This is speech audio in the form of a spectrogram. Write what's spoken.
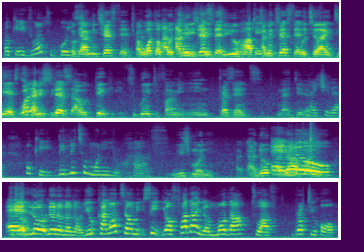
Okay, if you want to go into Okay, I'm interested. and what I'm- I'm opportunities interested. do you have Okay. to, I'm interested. with your ideas What are the use it? steps I would take to go into farming in present Nigeria? Nigeria. Okay, the little money you have. Which money? I, I don't. I don't have Hello, money. I don't- hello. No, no, no, no. You cannot tell me. See, your father and your mother to have brought you up.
